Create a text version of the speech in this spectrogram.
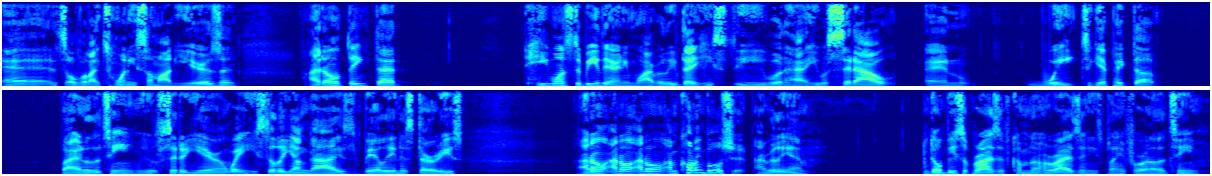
and it's over like twenty some odd years, and I don't think that he wants to be there anymore. I believe that he he would he would sit out and wait to get picked up by another team. He will sit a year and wait. He's still a young guy, he's barely in his thirties. I don't, I don't, I don't. I'm calling bullshit. I really am. Don't be surprised if come to the horizon he's playing for another team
